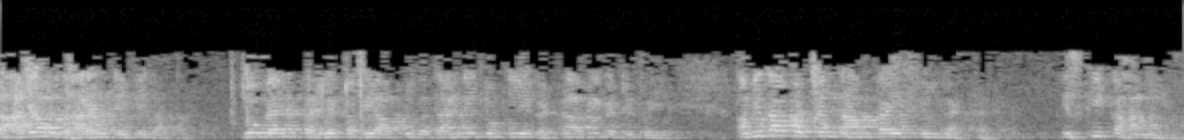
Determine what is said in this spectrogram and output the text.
ताज़ा उदाहरण देके जाता हूँ, जो मैंने पहले कभी आपको बताया नहीं, क्योंकि ये घटना अभी घटित हुई है। अमिताभ बच्चन नाम का एक फ़िल्म एक्टर है, इसकी कहानी है।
